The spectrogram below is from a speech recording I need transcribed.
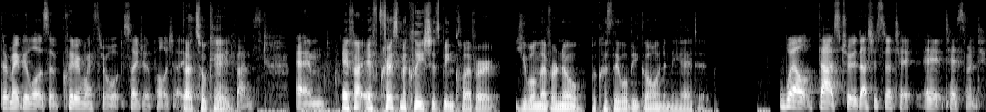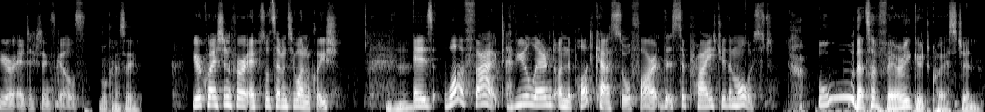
there might be lots of clearing my throat. So I do apologise. That's okay. in advance. Um, If I, if Chris McLeish has been clever, you will never know because they will be gone in the edit. Well, that's true. That's just a te- a testament to your editing skills. What can I say? Your question for episode 71, McLeish, Mhm. is what fact have you learned on the podcast so far that surprised you the most? Oh, that's a very good question.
